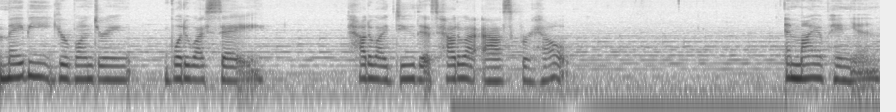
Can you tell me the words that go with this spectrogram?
Maybe you're wondering, what do I say? How do I do this? How do I ask for help? In my opinion,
